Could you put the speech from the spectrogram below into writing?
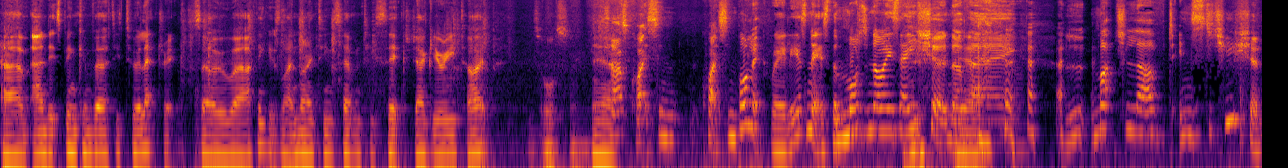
um, and it's been converted to electric. So uh, I think it's like 1976 Jaguar E-Type. It's awesome. So Yeah. that's quite sim- quite symbolic, really, isn't it? It's the modernisation of Yeah. a l- much loved institution.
